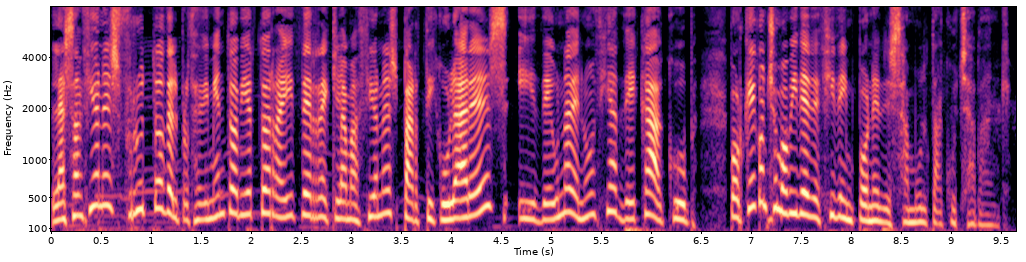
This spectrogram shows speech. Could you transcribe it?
La sanción es fruto del procedimiento abierto a raíz de reclamaciones particulares y de una denuncia de CACUP. ¿Por qué Conchomovide decide imponer esa multa a Cuchabank?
